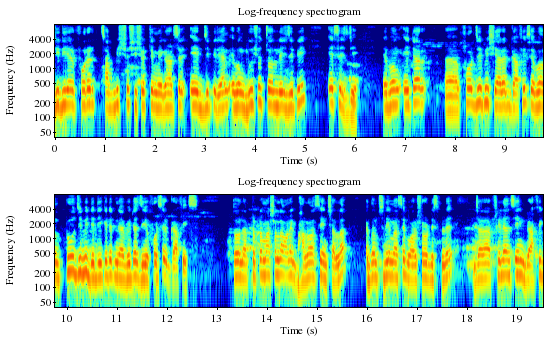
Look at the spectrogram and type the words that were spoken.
ডিডিআর ফোরের ছাব্বিশশো ছেষট্টি মেগাহার্সের এইট জিবি র্যাম এবং দুইশো চল্লিশ জিবি এসএসডি এবং এইটার ফোর জিবি শেয়ারেড গ্রাফিক্স এবং টু জিবি ডেডিকেটেড ন্যাভিটা জিও ফোর্সের গ্রাফিক্স তো ল্যাপটপটা মার্শাল্লাহ অনেক ভালো আছে ইনশাল্লাহ একদম স্লিম আছে বড় সড়ো ডিসপ্লে যারা freelancing graphic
